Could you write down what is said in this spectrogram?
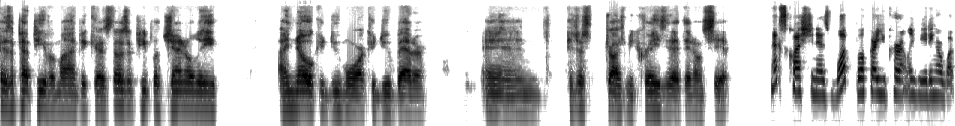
is a pet peeve of mine because those are people generally I know could do more, could do better and it just drives me crazy that they don't see it. Next question is what book are you currently reading or what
